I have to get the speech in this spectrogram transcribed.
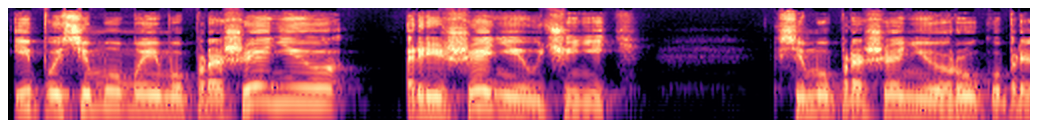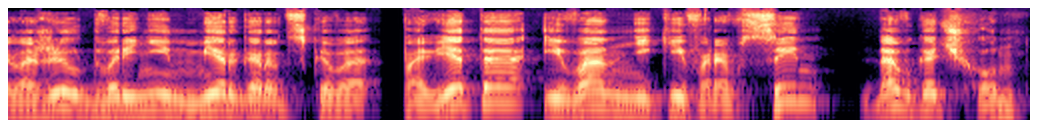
и по всему моему прошению решение учинить. К всему прошению руку приложил дворянин Миргородского повета Иван Никифоров сын Давгачхун.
